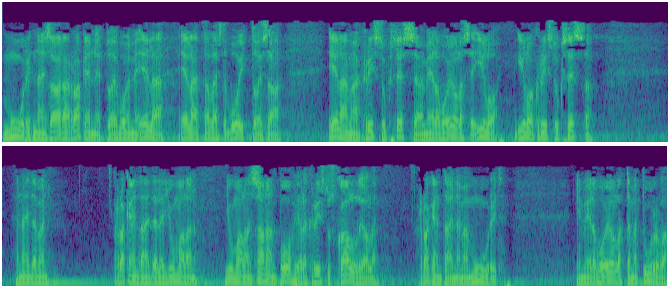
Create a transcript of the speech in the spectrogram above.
muurit näin saadaan rakennettua ja voimme elää, elää tällaista voittoisaa elämää Kristuksessa ja meillä voi olla se ilo, ilo Kristuksessa. Ja näin tämän rakentaen tälle Jumalan, Jumalan sanan pohjalle, Kristus kalliolle, rakentaen nämä muurit, niin meillä voi olla tämä turva,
